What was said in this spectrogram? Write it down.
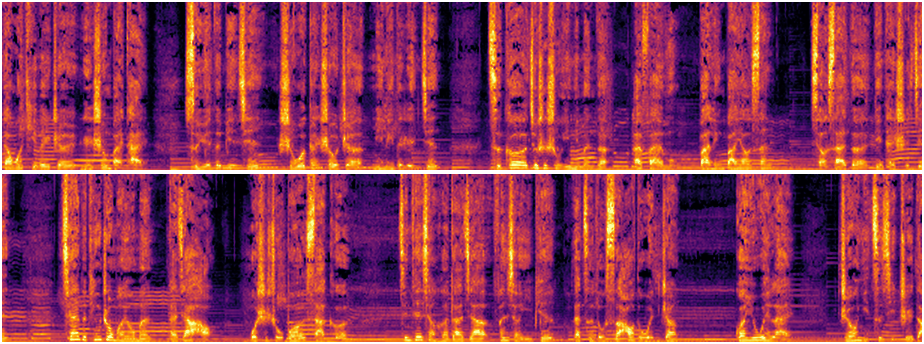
带我体味着人生百态，岁月的变迁使我感受着迷离的人间。此刻就是属于你们的 FM 八零八幺三，小撒的电台时间。亲爱的听众朋友们，大家好，我是主播萨格，今天想和大家分享一篇来自卢思浩的文章，关于未来，只有你自己知道。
